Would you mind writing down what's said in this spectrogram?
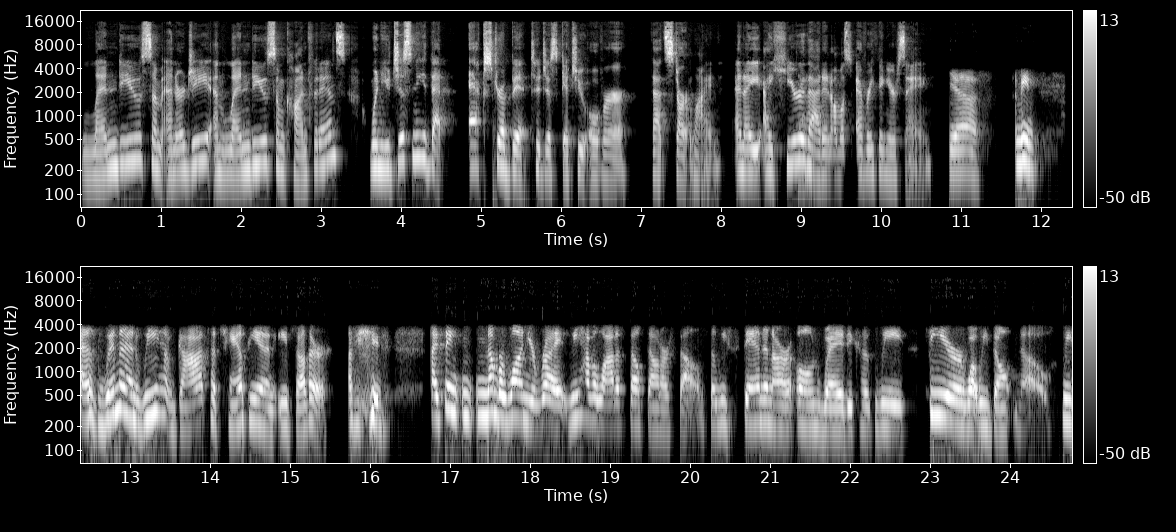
lend you some energy and lend you some confidence when you just need that extra bit to just get you over that start line. And I, I hear yeah. that in almost everything you're saying. Yes. I mean, as women, we have got to champion each other. I mean, I think number one, you're right. We have a lot of self doubt ourselves. So we stand in our own way because we fear what we don't know. We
